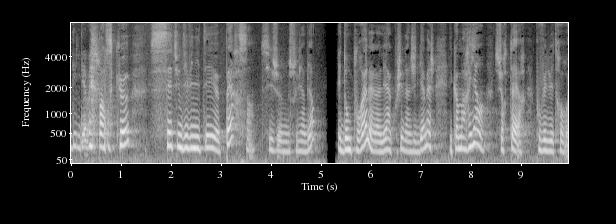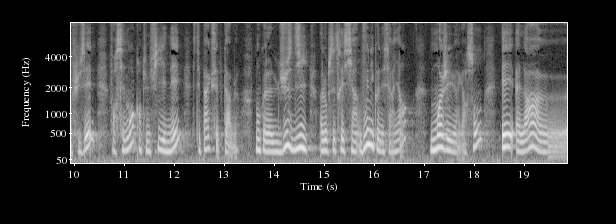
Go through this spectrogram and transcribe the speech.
Gilgamesh. Parce que c'est une divinité perse, si je me souviens bien. Et donc pour elle, elle allait accoucher d'un Gilgamesh. Et comme rien sur Terre pouvait lui être refusé, forcément, quand une fille est née, c'était pas acceptable. Donc elle a juste dit à l'obstétricien Vous n'y connaissez rien, moi j'ai eu un garçon, et elle, euh,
